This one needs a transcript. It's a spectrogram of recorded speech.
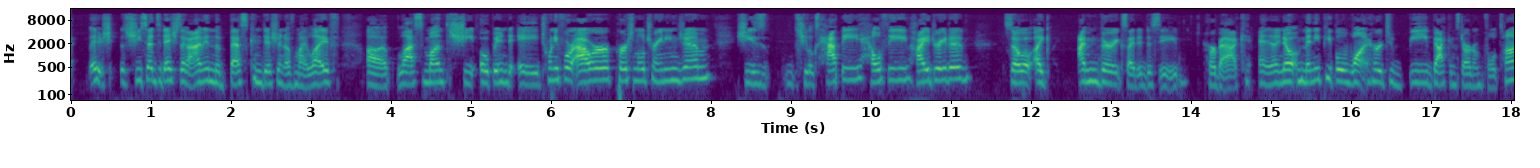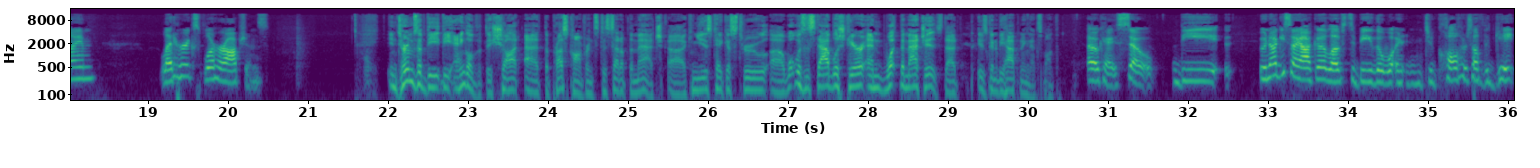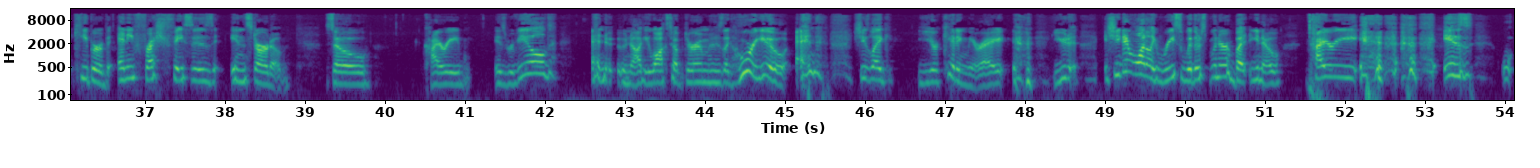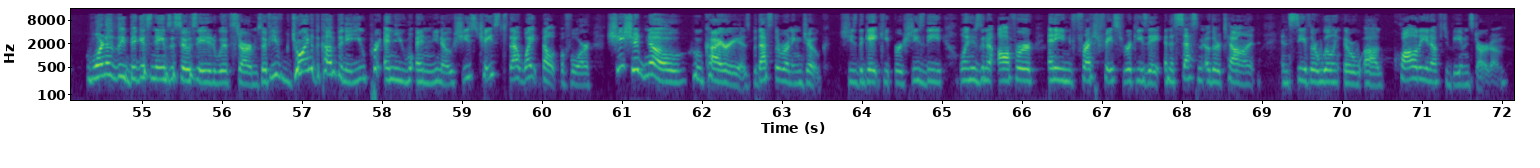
she, said today she's like i'm in the best condition of my life. Uh last month she opened a 24 hour personal training gym. She's she looks happy healthy hydrated. So like i'm very excited to see her back. And i know many people want her to be back in stardom full time. Let her explore her options in terms of the the angle that they shot at the press conference to set up the match, uh, can you just take us through uh, what was established here and what the match is that is going to be happening next month? Okay, so the Unagi Sayaka loves to be the one to call herself the gatekeeper of any fresh faces in Stardom. So Kairi is revealed, and Unagi walks up to her and is like, "Who are you?" And she's like, "You're kidding me, right? you." She didn't want to like Reese Witherspoon her, but you know Kairi is one of the biggest names associated with Stardom. So if you've joined the company, you pr- and you and you know she's chased that white belt before, she should know who Kairi is. But that's the running joke. She's the gatekeeper. She's the one who's going to offer any fresh faced rookies a, an assessment of their talent and see if they're willing or uh, quality enough to be in Stardom.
